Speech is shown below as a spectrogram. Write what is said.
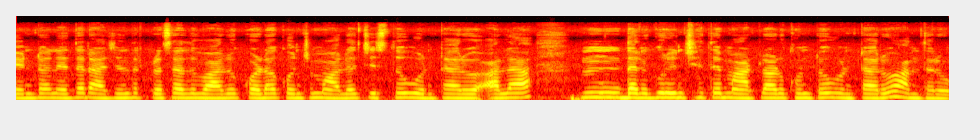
ఏంటో అనేది రాజేంద్ర ప్రసాద్ వారు కూడా కొంచెం ఆలోచిస్తూ ఉంటారు. అలా దాని గురించి అయితే మాట్లాడుకుంటూ ఉంటారు అందరూ.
